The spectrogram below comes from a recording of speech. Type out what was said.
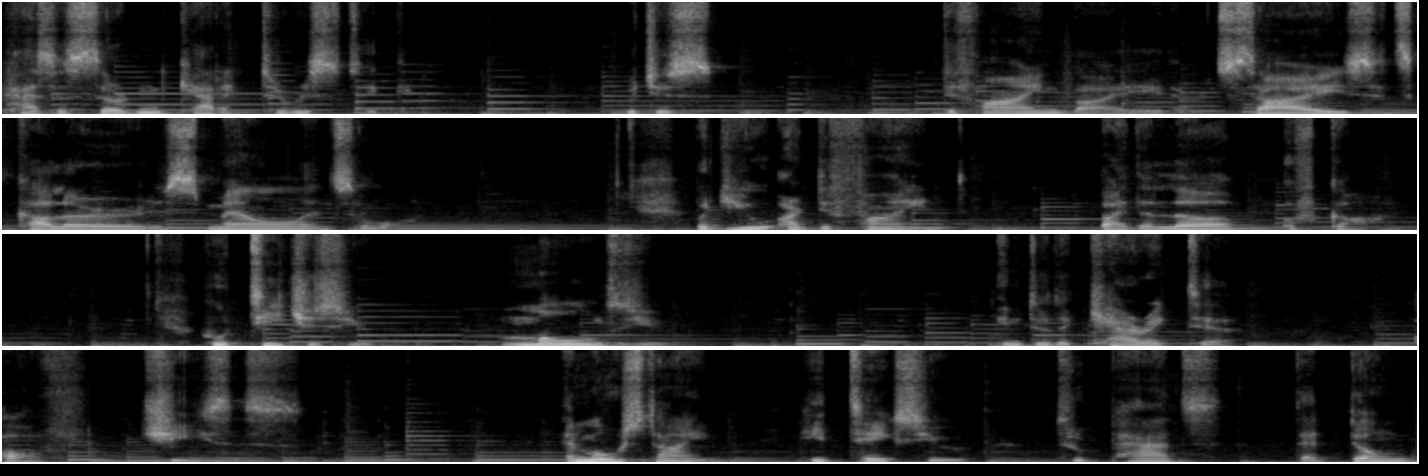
has a certain characteristic which is defined by either its size, its color, its smell, and so on but you are defined by the love of God, who teaches you, molds you into the character of Jesus. And most time, He takes you through paths that don't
